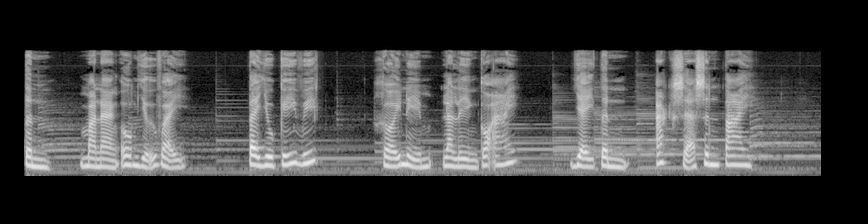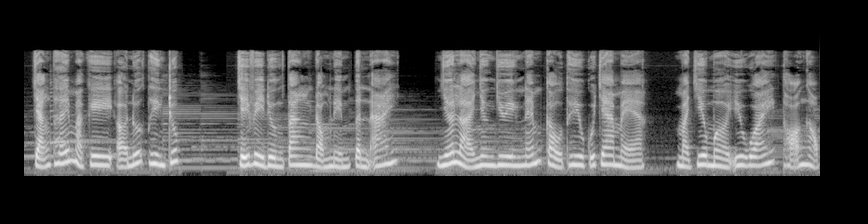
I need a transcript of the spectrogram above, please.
tình mà nàng ôm giữ vậy. Tây du ký viết, khởi niệm là liền có ái, dạy tình ắt sẽ sinh tai. Chẳng thế mà khi ở nước thiên trúc, chỉ vì đường tăng động niệm tình ái nhớ lại nhân duyên ném cầu thiêu của cha mẹ mà chiêu mời yêu quái thỏ ngọc.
